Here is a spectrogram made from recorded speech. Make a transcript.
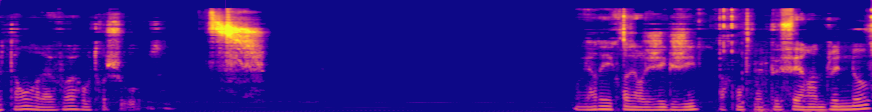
attendre d'avoir autre chose. Regardez les croiseurs j'ai. Par contre, on peut faire un Dreadnought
